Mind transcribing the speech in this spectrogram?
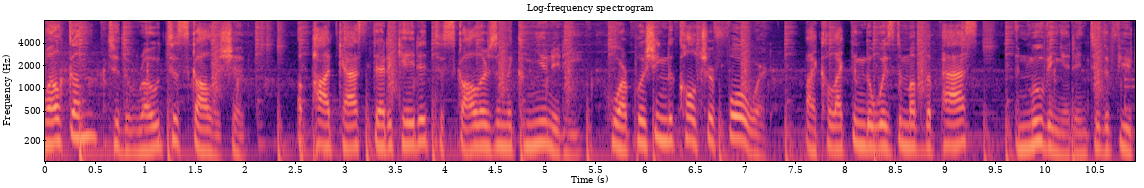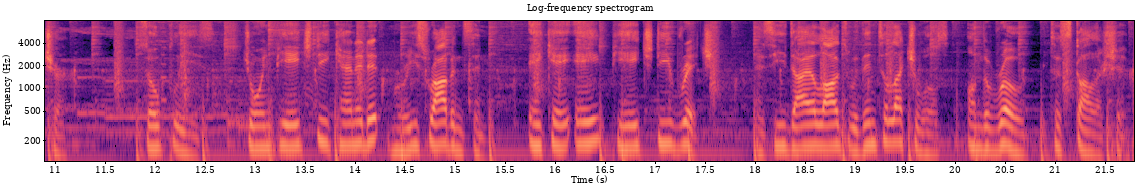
Welcome to The Road to Scholarship, a podcast dedicated to scholars in the community who are pushing the culture forward by collecting the wisdom of the past and moving it into the future. So please join PhD candidate Maurice Robinson, aka PhD Rich, as he dialogues with intellectuals on the road to scholarship.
